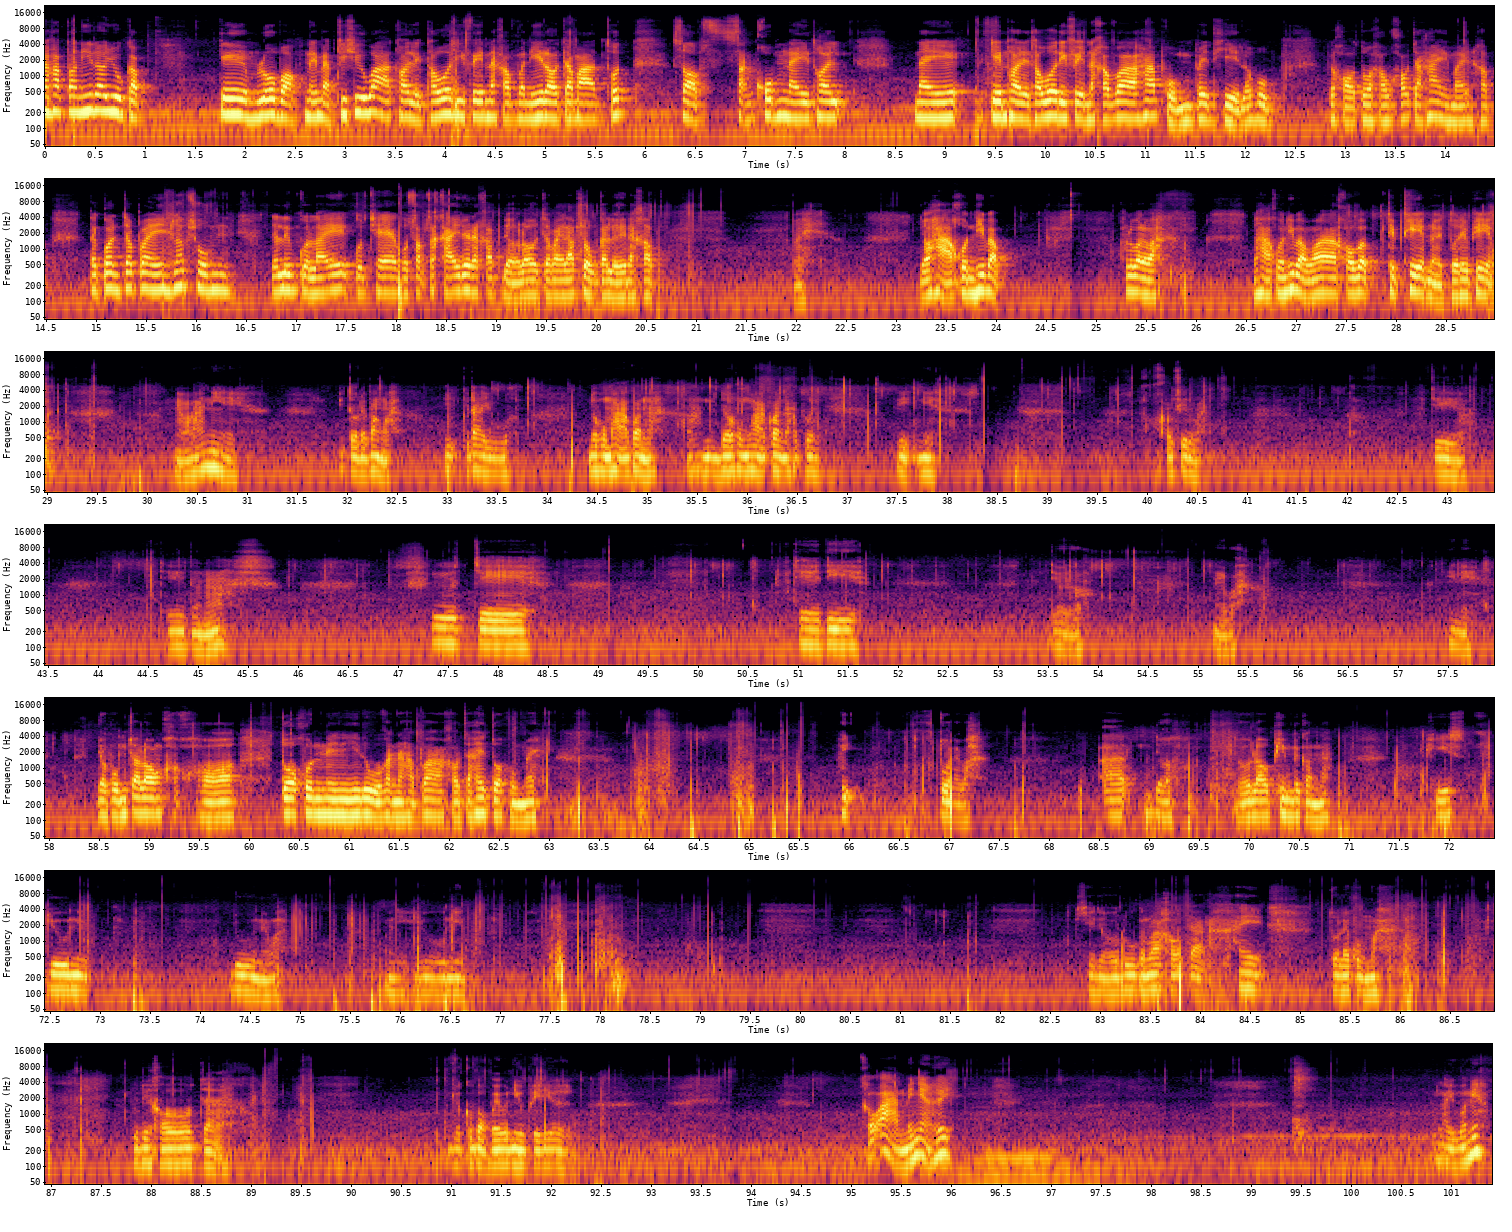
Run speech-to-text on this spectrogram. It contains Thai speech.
นะครับ ตอนนี้เราอยู่กับเกมโ o บอกในแมปที่ชื่อว่า Toilet Tower Defense นะครับ วันนี้เราจะมาทดสอบสังคมในทอยในเกม Toilet Tower Defense นะครับ ว่าถ้าผมไปเทรดแล้วผมไปขอตัวเขาเขาจะให้ไหมนะครับ แต่ก่อนจะไปรับชม อย่าลืมกดไลค์กดแชร์กด Subscribe ด้วยนะครับ เดี๋ยวเราจะไปรับชมกันเลยนะครับไปเดี๋ยวหาคนที่แบบเขาเรียกว่าอะไรวะเดี๋ยวหาคนที่แบบว่าเขาแบบเทพๆหน่อยตัวเทพๆอะ วะนี่ มีตัวอะไรบ้างวะนี่ก็ได้อยู่ เดี๋ยวผมหาก่อนนะเดี๋ยวผมหาก่อนนะครับเพื่อนนี่นี่เขาชื่ออะไรเจเหรอเจเดี๋ยวนะ ชื่อเจ เจดี เดี๋ยวเดี๋ยวไหนวะ นี่นี่เดี๋ยวผมจะลองขอ ตัวคนในนี้ดูกันนะครับ ว่าเขาจะให้ตัวผมไหมเฮ้ยตัวอะไรวะอ่าเดี๋ยว เดี๋ยวเราพิมพ์ไปก่อนนะ piece unit ยูไหนวะอันนี้ unit โอเคเดี๋ยวดูกันว่าเขาจะให้ตัวอะไรผมมา ดูดิเขาจะ เดี๋ยวก็บอกไปว่า new player เขาอ่านไหมเนี่ย เฮ้ย อะไรวะเนี่ย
